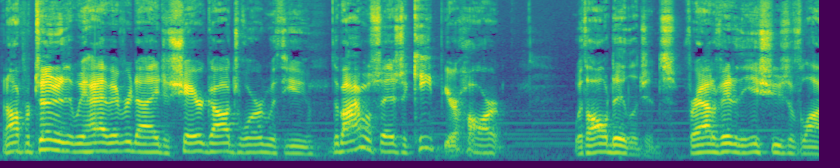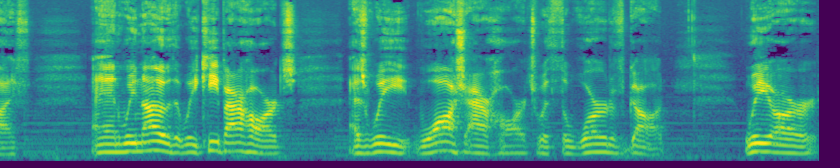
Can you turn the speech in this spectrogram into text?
an opportunity that we have every day to share God's Word with you. The Bible says to keep your heart with all diligence, for out of it are the issues of life. And we know that we keep our hearts as we wash our hearts with the Word of God. We are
